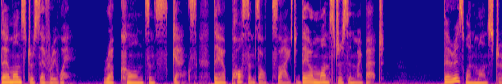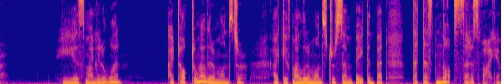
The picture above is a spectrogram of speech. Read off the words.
There are monsters everywhere. Raccoons and skunks. There are possums outside. There are monsters in my bed. There is one monster. He is my little one. I talk to my little monster. I give my little monster some bacon, but that does not satisfy him.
